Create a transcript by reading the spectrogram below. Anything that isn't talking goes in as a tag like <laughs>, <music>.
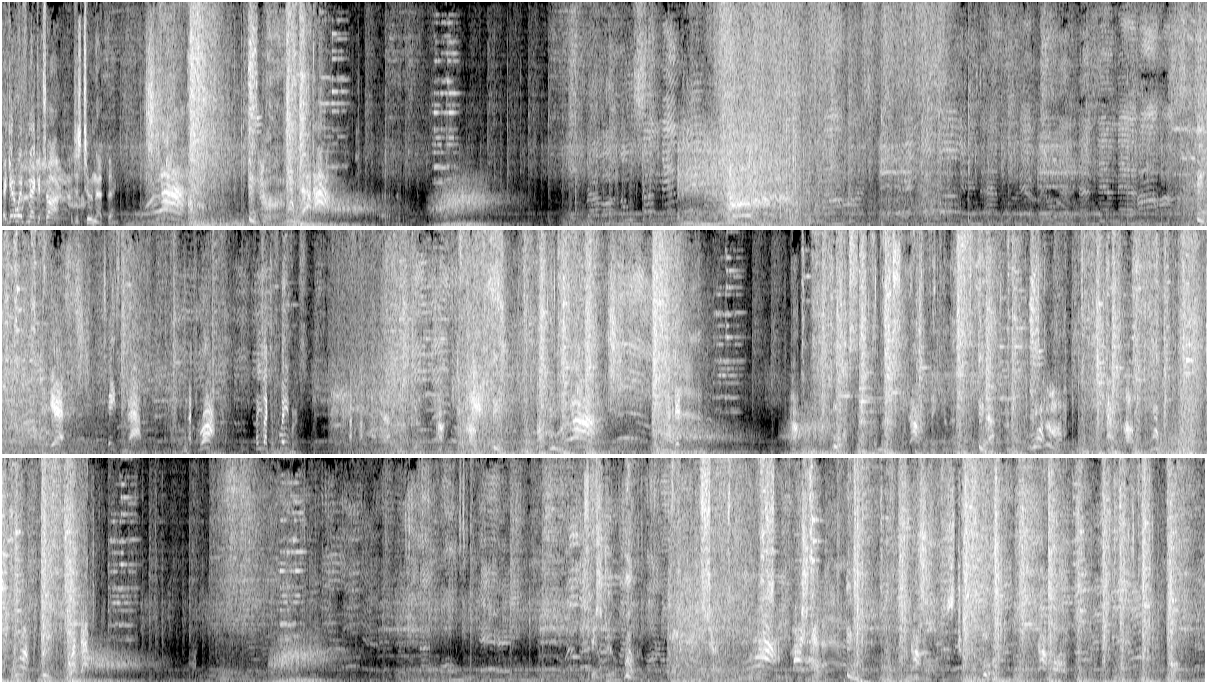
Hey, get away from that guitar! I just tuned that thing. Yes! Taste that! That's rock! How you like the flavors? Ridiculous. That?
